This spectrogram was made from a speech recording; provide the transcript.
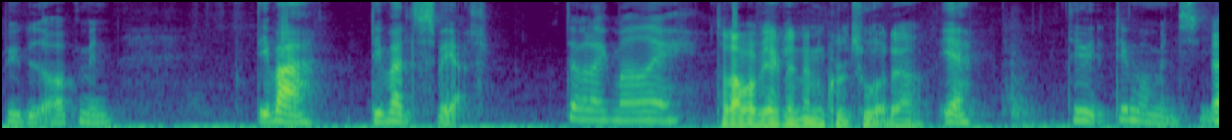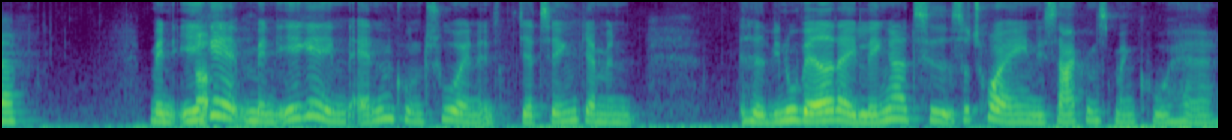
bygget op, men det var, det var svært. Det var der ikke meget af. Så der var virkelig en anden kultur der. Ja, det, det må man sige. Ja. Men ikke, men ikke en anden kultur, end at jeg tænkte, jamen, havde vi nu været der i længere tid, så tror jeg egentlig sagtens, man kunne have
